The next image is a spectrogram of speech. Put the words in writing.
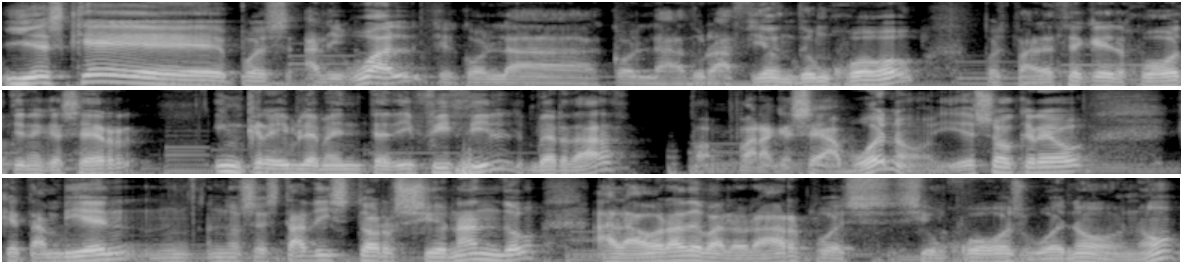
Y es que, pues al igual que con la, con la duración de un juego, pues parece que el juego tiene que ser increíblemente difícil, ¿verdad? para que sea bueno. Y eso creo que también nos está distorsionando a la hora de valorar, pues, si un juego es bueno o no.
